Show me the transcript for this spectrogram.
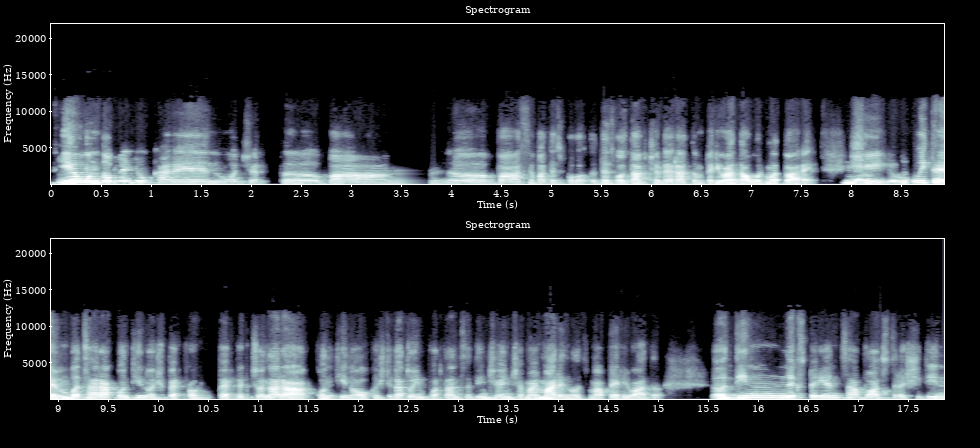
e un domeniu care, în mod cert, va Uh, va, se va dezvolta accelerat în perioada da. următoare. Da. Și uite, învățarea continuă și perfe- perfecționarea continuă au câștigat o importanță din ce în ce mai mare în ultima perioadă. Uh, din experiența voastră și din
